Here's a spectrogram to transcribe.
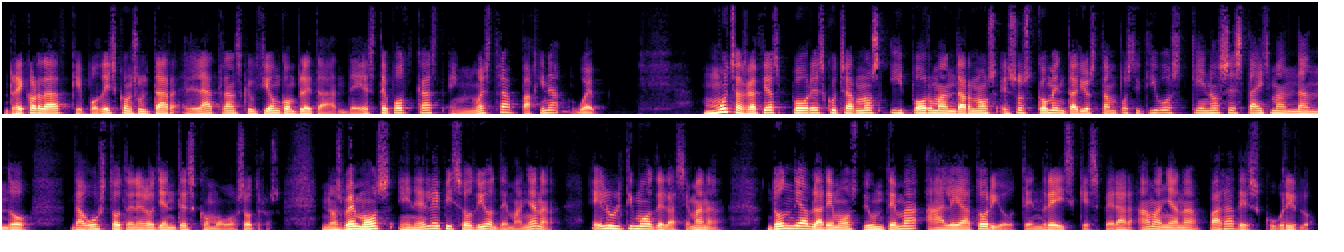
Recordad que podéis consultar la transcripción completa de este podcast en nuestra página web Muchas gracias por escucharnos y por mandarnos esos comentarios tan positivos que nos estáis mandando. Da gusto tener oyentes como vosotros. Nos vemos en el episodio de mañana. el último de la semana, donde hablaremos de un tema aleatorio. Tendréis que esperar a mañana para descubrirlo.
